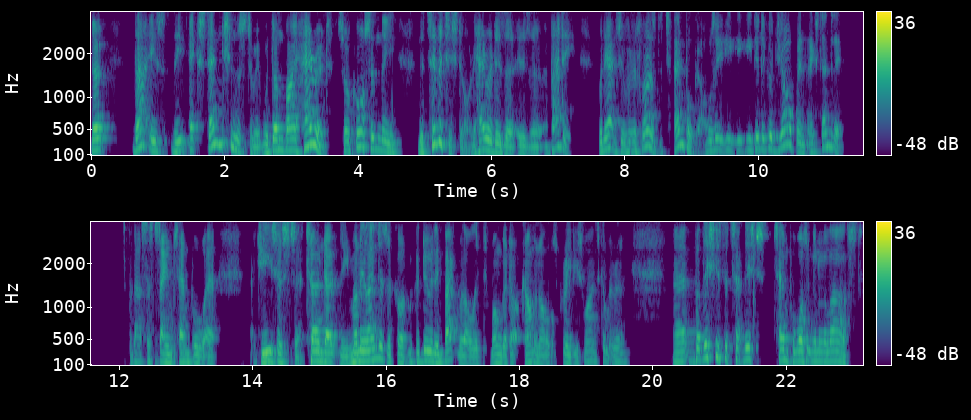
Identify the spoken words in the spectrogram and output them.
Now, that is the extensions to it were done by Herod. So, of course, in the nativity story, Herod is a is a, baddie, but he actually, as far as the temple goes, he, he, he did a good job in extending it. But that's the same temple where Jesus uh, turned out the moneylenders. Of course, we could do with him back with all this Wonga.com and all those greedy swines, couldn't we, really? Uh, but this is the te- this temple wasn't going to last.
